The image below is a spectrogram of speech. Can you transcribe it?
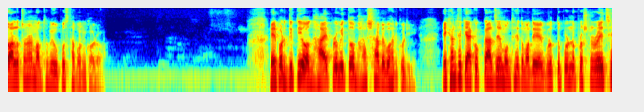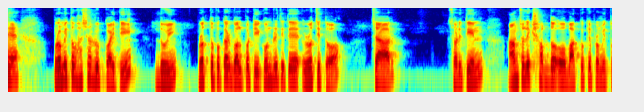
আলোচনার মাধ্যমে উপস্থাপন করো। এরপর দ্বিতীয় অধ্যায়, প্রমিত ভাষা ব্যবহার করি। এখান থেকে একক কাজের মধ্যে তোমাদের গুরুত্বপূর্ণ প্রশ্ন রয়েছে, প্রমিত ভাষার রূপ কয়টি? দুই, প্রত্যপকার গল্পটি কোন রীতিতে রচিত? চার সরি তিন, আঞ্চলিক শব্দ ও বাক্যকে প্রমিত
